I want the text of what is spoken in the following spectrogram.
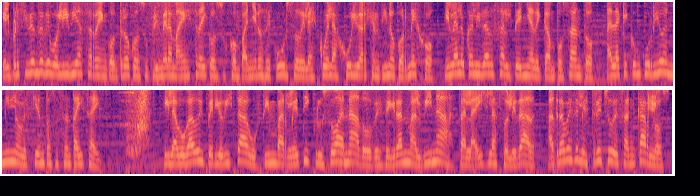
El presidente de Bolivia se reencontró con su primera maestra y con sus compañeros de curso de la escuela Julio Argentino Cornejo en la localidad salteña de Camposanto, a la que concurrió en 1966. El abogado y periodista Agustín Barletti cruzó a nado desde Gran Malvina hasta la isla Soledad, a través del estrecho de San Carlos,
